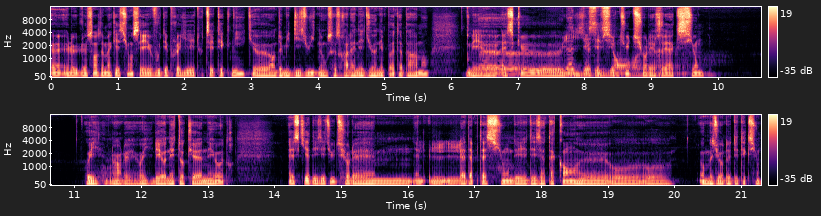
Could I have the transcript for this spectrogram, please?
euh, le, sens de ma question, c'est vous déployez toutes ces techniques euh, en 2018, donc ce sera l'année du honeypot apparemment. Mais euh, est-ce que il y a des études sur les réactions? Oui, alors les, oui, les honey tokens et autres. Est-ce qu'il y a des études sur l'adaptation des, des, attaquants aux, aux, mesures de détection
